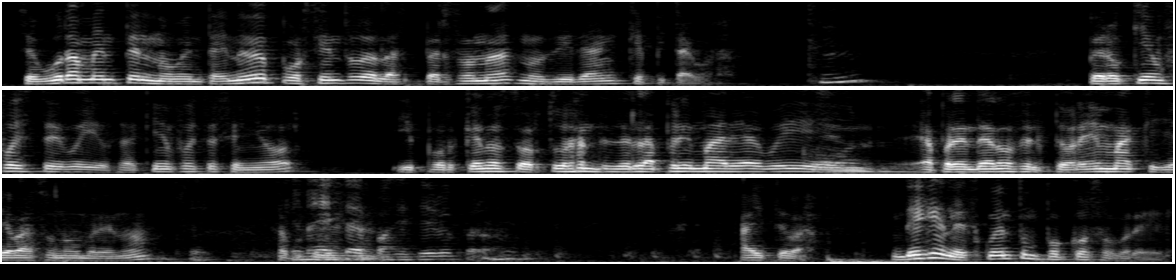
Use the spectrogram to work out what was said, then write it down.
seguramente el 99% de las personas nos dirían que Pitágoras. ¿Mm? Pero ¿quién fue este güey? O sea, ¿quién fue este señor? ¿Y por qué nos torturan desde la primaria, güey, en aprendernos el teorema que lleva su nombre, ¿no? Sí. sea, Que porque nadie sabe para qué sirve, pero. Ahí te va. Déjenles cuento un poco sobre él.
